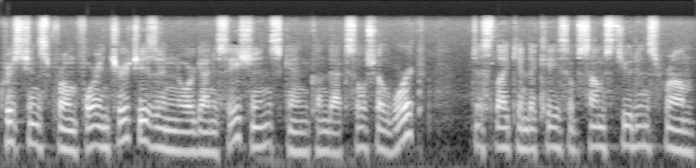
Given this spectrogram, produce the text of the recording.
Christians from foreign churches and organizations can conduct social work, just like in the case of some students from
